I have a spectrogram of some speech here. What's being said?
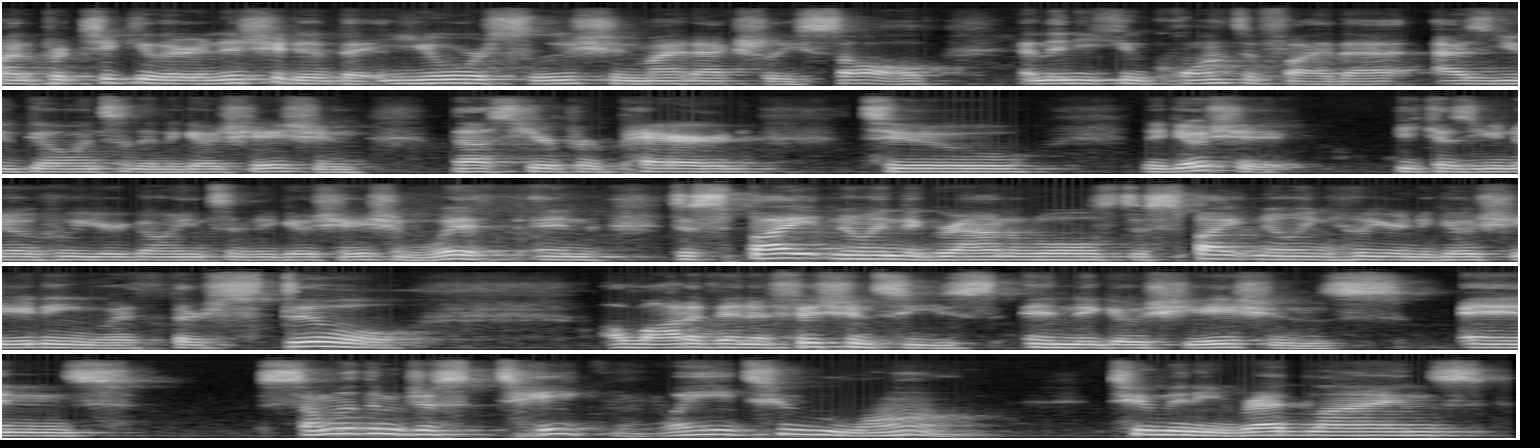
on a particular initiative that your solution might actually solve. And then you can quantify that as you go into the negotiation. Thus, you're prepared to negotiate because you know who you're going to the negotiation with. And despite knowing the ground rules, despite knowing who you're negotiating with, there's still a lot of inefficiencies in negotiations. And some of them just take way too long, too many red lines,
